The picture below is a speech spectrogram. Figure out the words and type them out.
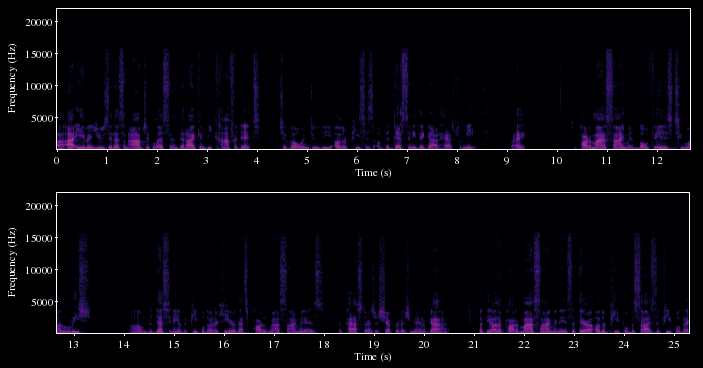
uh, I even use it as an object lesson that I can be confident to go and do the other pieces of the destiny that God has for me, right? So part of my assignment both is to unleash um, the destiny of the people that are here. That's part of my assignment as your pastor, as your shepherd, as your man of God. But the other part of my assignment is that there are other people besides the people that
